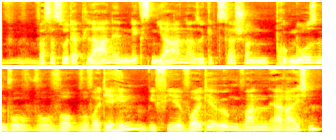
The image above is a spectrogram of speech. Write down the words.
was ist so der Plan in den nächsten Jahren? Also gibt es da schon Prognosen, wo, wo, wo, wo wollt ihr hin? Wie viel wollt ihr irgendwann erreichen?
